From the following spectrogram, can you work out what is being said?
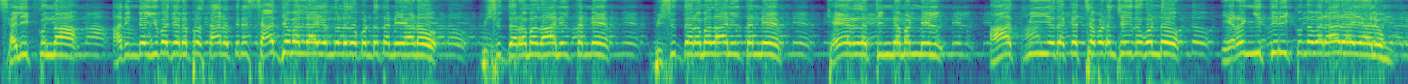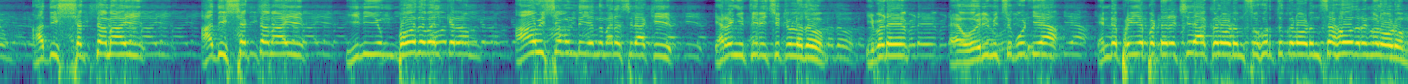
ചലിക്കുന്ന അതിന്റെ യുവജന പ്രസ്ഥാനത്തിന് സാധ്യമല്ല എന്നുള്ളത് കൊണ്ട് തന്നെയാണ്? വിശുദ്ധ റമദാനിൽ തന്നെ വിശുദ്ധ റമദാനിൽ തന്നെ കേരളത്തിന്റെ മണ്ണിൽ ആത്മീയത കച്ചവടം ചെയ്തുകൊണ്ട് ഇറങ്ങിത്തിരിക്കുന്നവരാരായാലും അതിശക്തമായി അതിശക്തമായി ഇനിയും ബോധവൽക്കരണം ആവശ്യമുണ്ട് എന്ന് മനസ്സിലാക്കി ഇറങ്ങി തിരിച്ചിട്ടുള്ളത് ഇവിടെ ഒരുമിച്ച് കൂടിയ എന്റെ പ്രിയപ്പെട്ട രക്ഷിതാക്കളോടും സുഹൃത്തുക്കളോടും സഹോദരങ്ങളോടും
